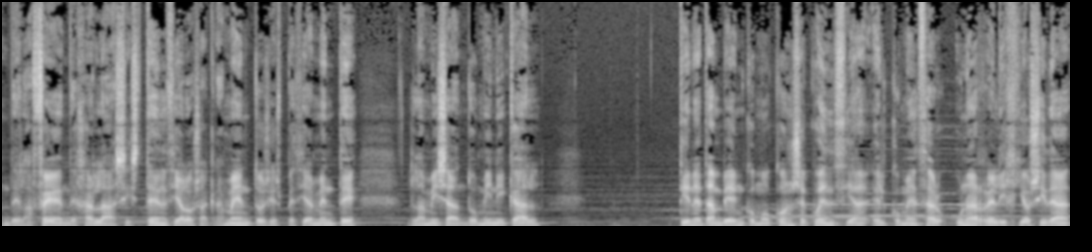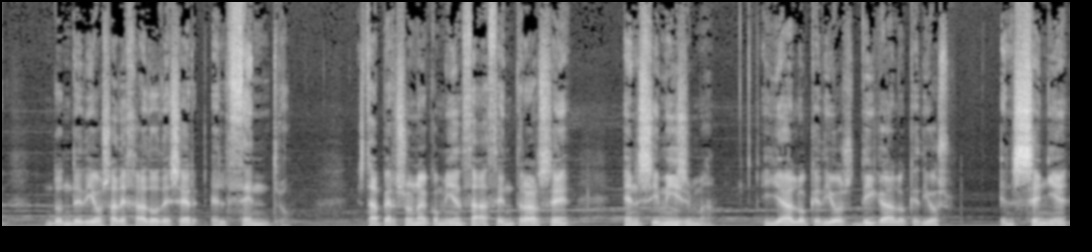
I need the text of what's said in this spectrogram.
de la fe, dejar la asistencia a los sacramentos y especialmente la misa dominical tiene también como consecuencia el comenzar una religiosidad donde Dios ha dejado de ser el centro. Esta persona comienza a centrarse en sí misma y ya lo que Dios diga, lo que Dios enseñe,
